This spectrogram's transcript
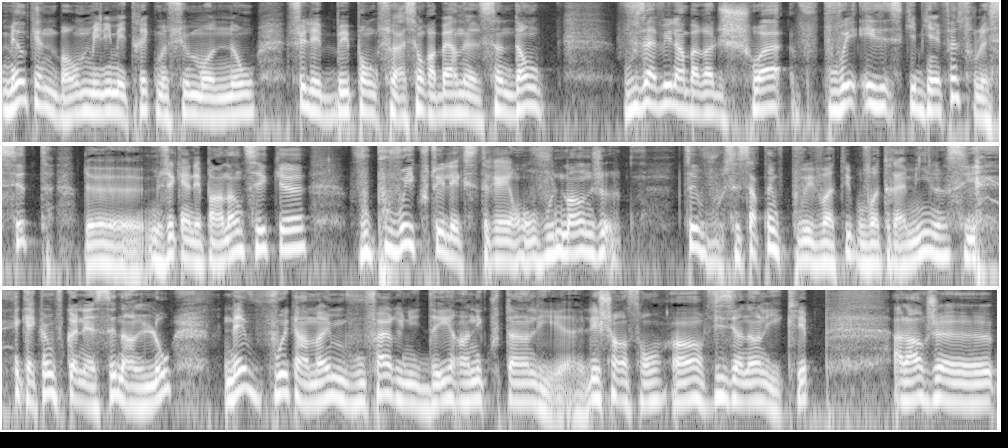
Milk and Bone, Millimétrique, Monsieur Mono, Philippe B, Ponctuation, Robert Nelson. Donc, vous avez l'embarras du choix. Vous pouvez, ce qui est bien fait sur le site de musique indépendante, c'est que vous pouvez écouter l'extrait. On vous demande, c'est certain que vous pouvez voter pour votre ami, là, si quelqu'un que vous connaissez dans le lot, mais vous pouvez quand même vous faire une idée en écoutant les, euh, chansons, en visionnant les clips. Alors, je,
